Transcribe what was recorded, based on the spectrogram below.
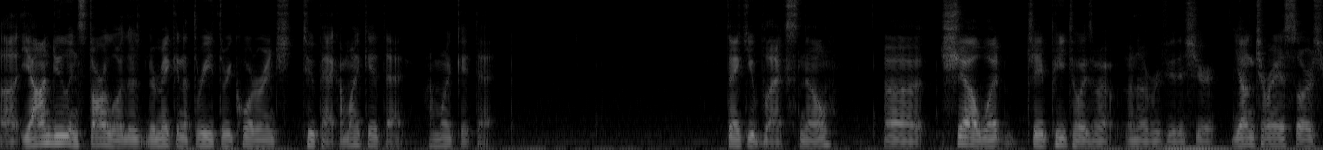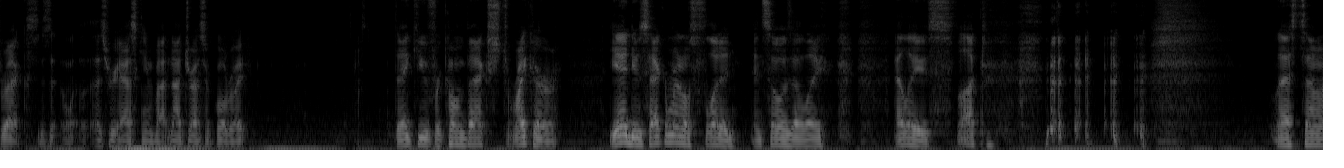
Uh, Yondu and Star Lord, they're, they're making a three three quarter inch two pack. I might get that. I might get that. Thank you, Black Snow. Uh, Shell, what JP toys am I gonna review this year? Young Tyrannosaurus Rex. Is that, that's what you're asking about? Not Jurassic World, right? Thank you for coming back, Striker. Yeah, dude, Sacramento's flooded, and so is LA. LA is fucked. Last time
